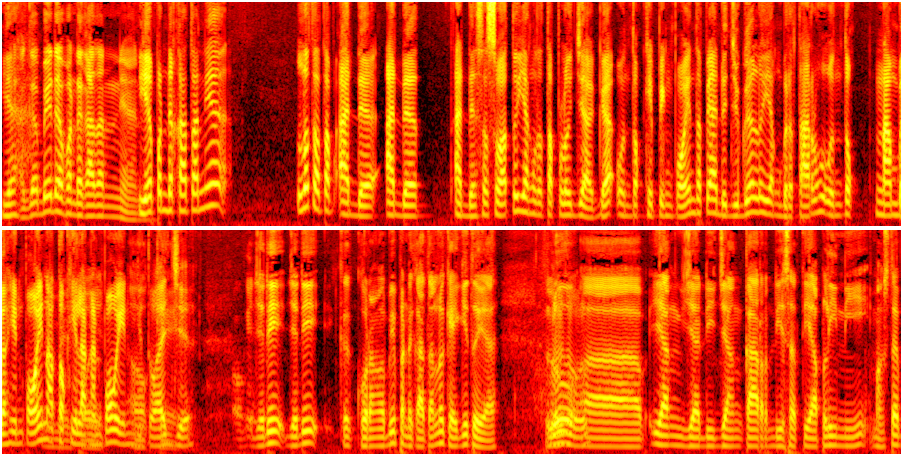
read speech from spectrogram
Ya. agak beda pendekatannya Iya pendekatannya lo tetap ada ada ada sesuatu yang tetap lo jaga untuk keeping point tapi ada juga lo yang bertaruh untuk nambahin poin atau kehilangan poin. poin gitu aja. Oke, jadi jadi kurang lebih pendekatan lu kayak gitu ya. Lu eh, yang jadi jangkar di setiap lini, maksudnya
